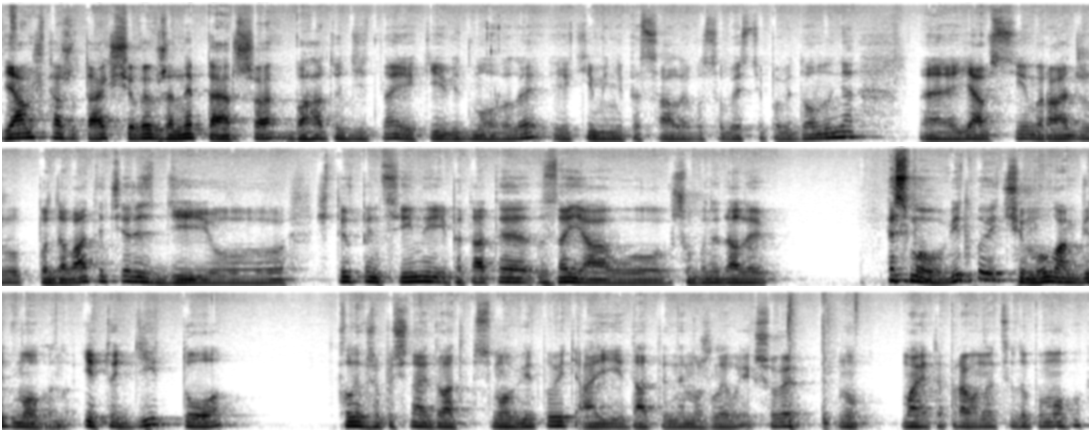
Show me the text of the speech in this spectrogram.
Я вам скажу так, що ви вже не перша багатодітна, які відмовили, які мені писали в особисті повідомлення. Е, Я всім раджу подавати через дію, йти в пенсійний і питати заяву, щоб вони дали письмову відповідь, чому вам відмовлено. І тоді то, коли вже починають давати письмову відповідь, а її дати неможливо, якщо ви ну, маєте право на цю допомогу,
